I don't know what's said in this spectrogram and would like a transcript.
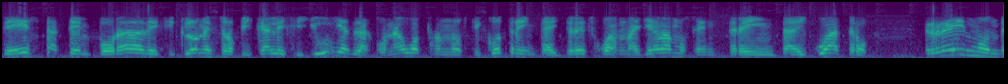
de esta temporada de ciclones tropicales y lluvias. La Conagua pronosticó 33, Juanma, ya vamos en 34. Raymond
